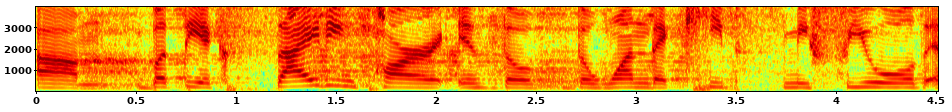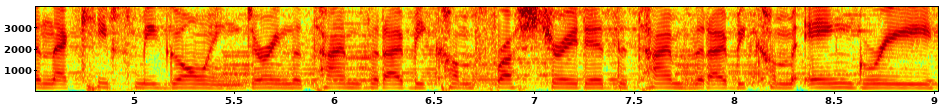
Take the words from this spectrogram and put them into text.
Um, but the exciting part is the, the one that keeps me fueled and that keeps me going during the times that I become frustrated, the times that I become angry,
